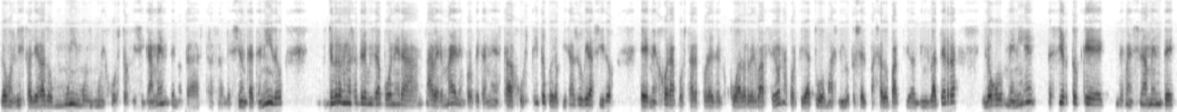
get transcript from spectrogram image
lo hemos visto ha llegado muy, muy, muy justo físicamente, ¿no? Tras, la lesión que ha tenido. Yo creo que no se ha atrevido a poner a, a Vermaelen porque también estaba justito, pero quizás hubiera sido eh, mejor apostar por el jugador del Barcelona, porque ya tuvo más minutos el pasado partido ante Inglaterra. Y luego Menier, es cierto que defensivamente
